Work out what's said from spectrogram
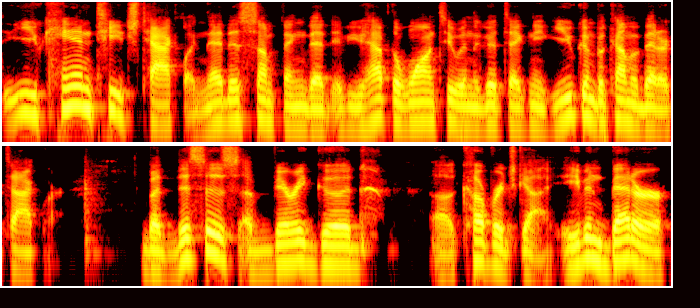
you can teach tackling. That is something that if you have the want to and the good technique, you can become a better tackler. But this is a very good uh, coverage guy, even better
